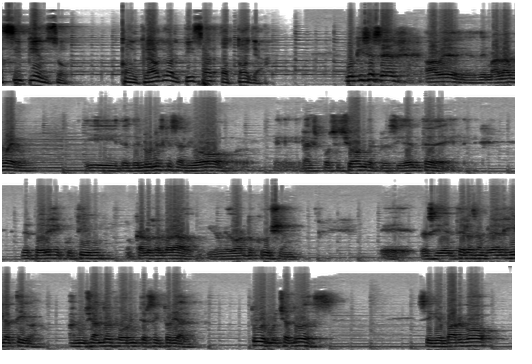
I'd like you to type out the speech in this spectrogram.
Así pienso, con Claudio Alpizar Otoya. No quise ser ave de, mal agüero y desde el lunes que salió eh, la exposición del presidente del Poder Ejecutivo, don Carlos Alvarado y don Eduardo Cruzan, eh, presidente de la Asamblea Legislativa, anunciando el foro intersectorial, tuve muchas dudas. Sin embargo,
